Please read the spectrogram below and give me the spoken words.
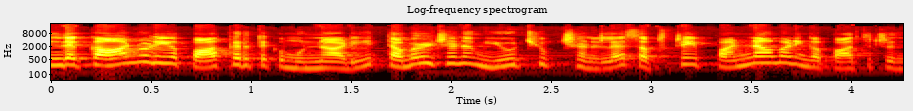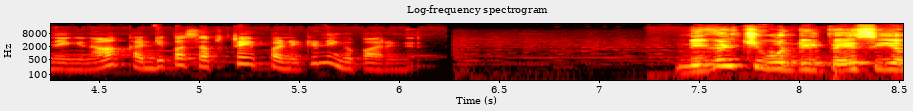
இந்த காணொலியை பார்க்கறதுக்கு முன்னாடி தமிழ் ஜனம் யூடியூப் சேனலை சப்ஸ்கிரைப் பண்ணாம நீங்க பார்த்துட்டு இருந்தீங்கன்னா கண்டிப்பா சப்ஸ்கிரைப் பண்ணிட்டு நீங்க பாருங்க. நிகழ்ச்சி ஒன்றில் பேசிய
